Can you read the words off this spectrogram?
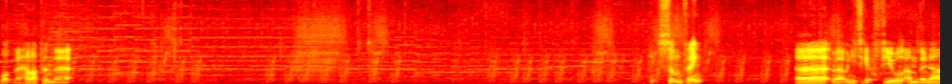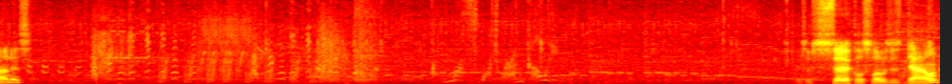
What the hell happened there? Hit something. Uh, right, we need to get fuel and bananas. So circle slows us down.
